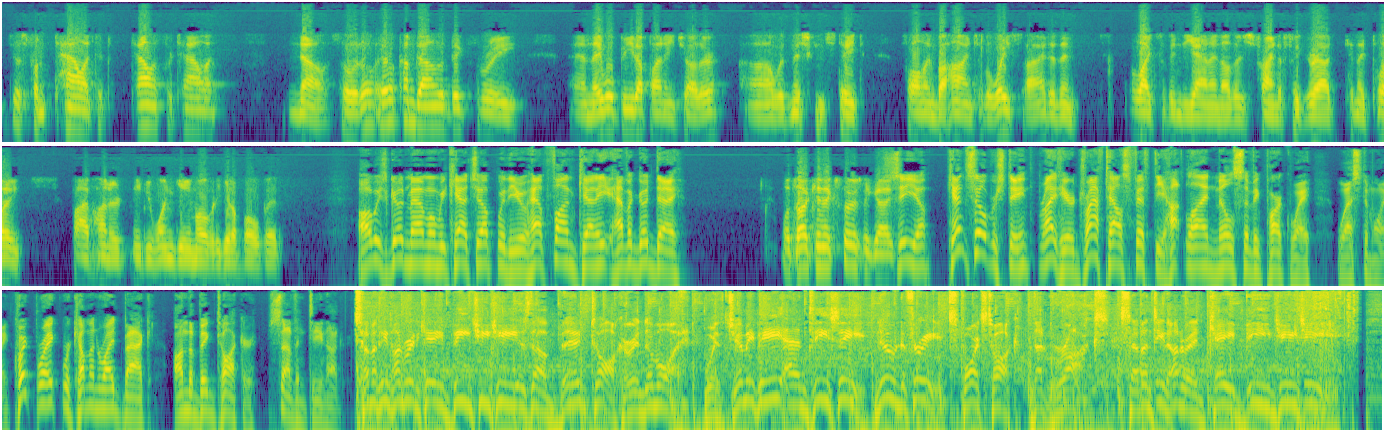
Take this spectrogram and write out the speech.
just from talent to talent for talent, no. So it'll it'll come down to the big three, and they will beat up on each other. Uh, with Michigan State falling behind to the wayside, and then the likes of Indiana and others trying to figure out can they play 500, maybe one game over to get a bowl bid. Always good, man, when we catch up with you. Have fun, Kenny. Have a good day. We'll talk to you next Thursday, guys. See ya. Ken Silverstein, right here, Draft House 50, Hotline Mill Civic Parkway, West Des Moines. Quick break. We're coming right back on the Big Talker, 1700. 1700 KBGG is the Big Talker in Des Moines with Jimmy B and TC. Noon to 3. Sports talk that rocks. 1700 KBGG.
